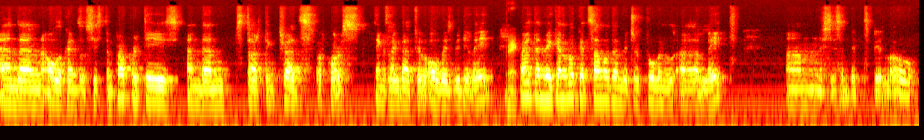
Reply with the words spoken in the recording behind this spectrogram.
And then all kinds of system properties, and then starting threads, of course, things like that will always be delayed, right? right? And we can look at some of them which are proven uh, late. Um, this is a bit below.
